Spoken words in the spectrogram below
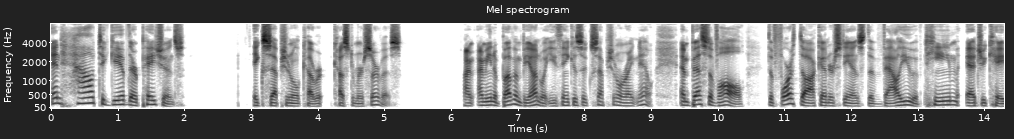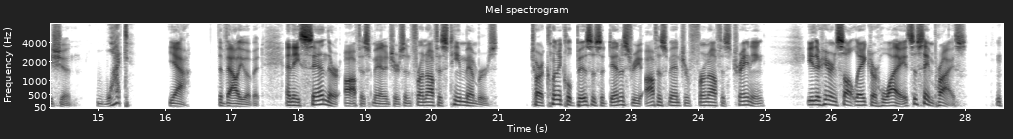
and how to give their patients exceptional cover, customer service. I, I mean, above and beyond what you think is exceptional right now. And best of all, the fourth doc understands the value of team education. What? Yeah, the value of it. And they send their office managers and front office team members to our clinical business of dentistry office manager front office training, either here in Salt Lake or Hawaii. It's the same price,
